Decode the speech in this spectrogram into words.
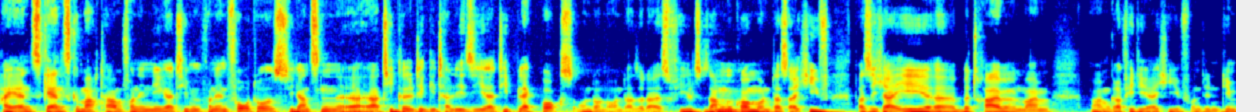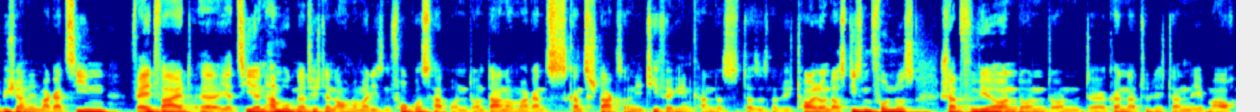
High-End-Scans gemacht haben von den Negativen, von den Fotos, die ganzen äh, Artikel digitalisiert, die Blackbox und und und. Also da ist viel zusammengekommen mhm. und das Archiv, was ich ja eh äh, betreibe mit meinem am Graffiti-Archiv und den, den Büchern, den Magazinen weltweit. Äh, jetzt hier in Hamburg natürlich dann auch nochmal diesen Fokus habe und, und da nochmal ganz, ganz stark so in die Tiefe gehen kann. Das, das ist natürlich toll. Und aus diesem Fundus schöpfen wir und, und, und äh, können natürlich dann eben auch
